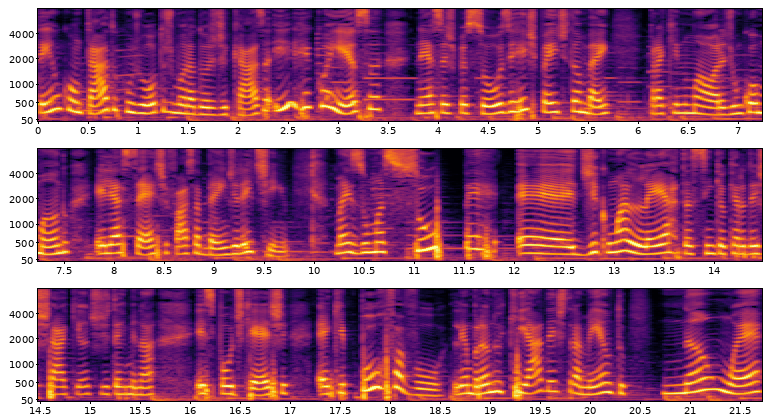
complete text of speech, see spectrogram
tenha um contato com os outros moradores de casa e reconheça nessas né, pessoas e respeite também para que numa hora de um comando ele acerte e faça bem direitinho. Mas uma super é, dica, um alerta assim que eu quero deixar aqui antes de terminar esse podcast é que, por favor, lembrando que adestramento não é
